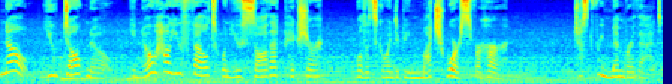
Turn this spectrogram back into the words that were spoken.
No, you don't know. You know how you felt when you saw that picture? Well, it's going to be much worse for her. Just remember that.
